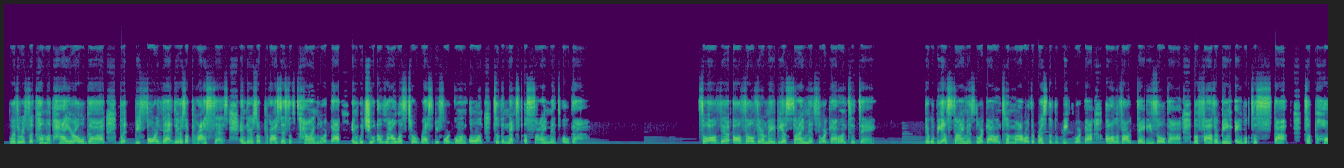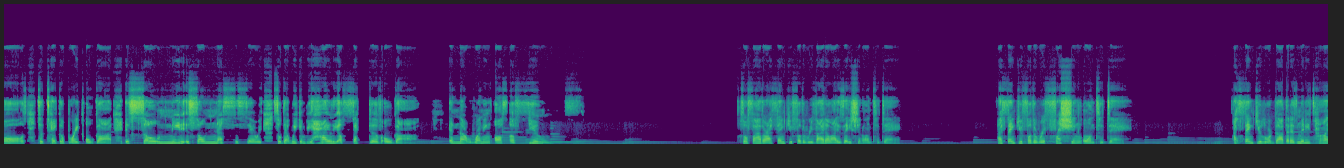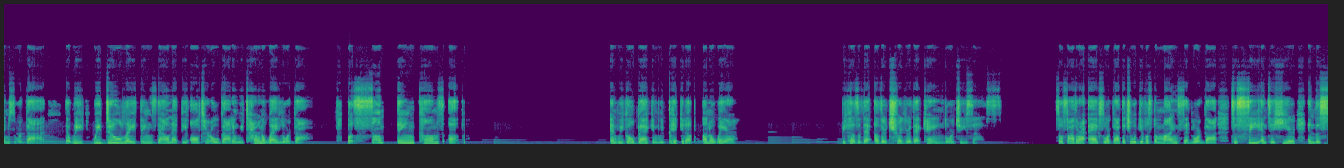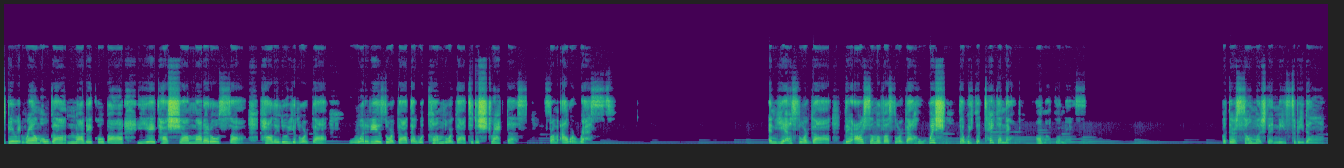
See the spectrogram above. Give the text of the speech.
whether it's a come up higher, oh God. But before that, there's a process, and there's a process of time, Lord God, in which you allow us to rest before going on to the next assignment, oh God. So although, although there may be assignments, Lord God, on today, there will be assignments, Lord God, on tomorrow, the rest of the week, Lord God, all of our days, oh God. But Father, being able to stop, to pause, to take a break, oh God, is so needed, is so necessary so that we can be highly effective, oh God, and not running off of fumes. So, Father, I thank you for the revitalization on today. I thank you for the refreshing on today. I thank you, Lord God, that as many times, Lord God, that we we do lay things down at the altar, oh God, and we turn away, Lord God. But something comes up and we go back and we pick it up unaware because of that other trigger that came, Lord Jesus. So, Father, I ask, Lord God, that you will give us the mindset, Lord God, to see and to hear in the spirit realm, oh God. Hallelujah, Lord God. What it is, Lord God, that would come, Lord God, to distract us from our rest. And yes, Lord God, there are some of us, Lord God, who wish that we could take a nap. Oh my goodness. But there's so much that needs to be done.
